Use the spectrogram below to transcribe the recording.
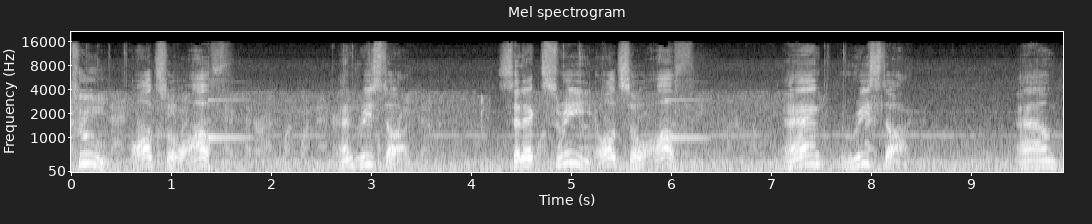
two, also off and restart. Select three, also off and restart. And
